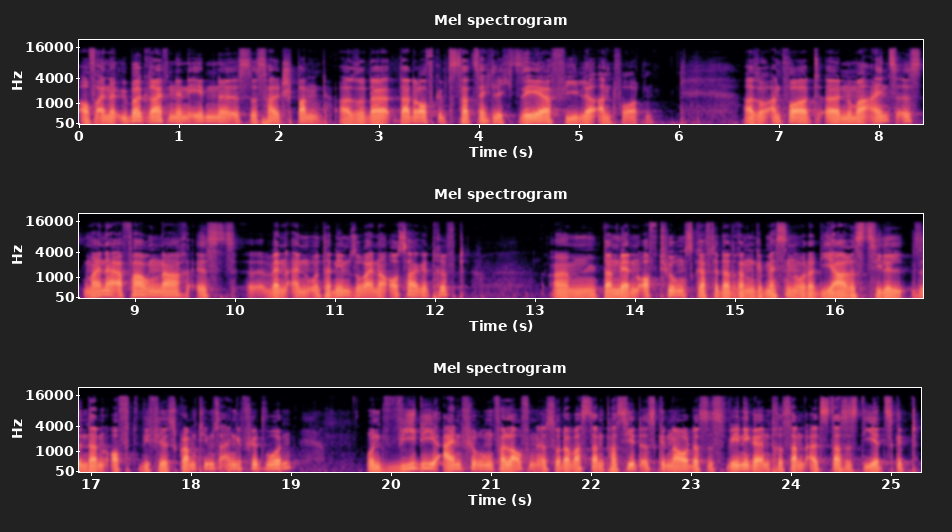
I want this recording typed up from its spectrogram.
Auf einer übergreifenden Ebene ist es halt spannend. Also da, darauf gibt es tatsächlich sehr viele Antworten. Also Antwort äh, Nummer eins ist, meiner Erfahrung nach, ist, äh, wenn ein Unternehmen so eine Aussage trifft, ähm, dann werden oft Führungskräfte daran gemessen oder die Jahresziele sind dann oft, wie viele Scrum-Teams eingeführt wurden. Und wie die Einführung verlaufen ist oder was dann passiert ist genau, das ist weniger interessant, als dass es die jetzt gibt.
